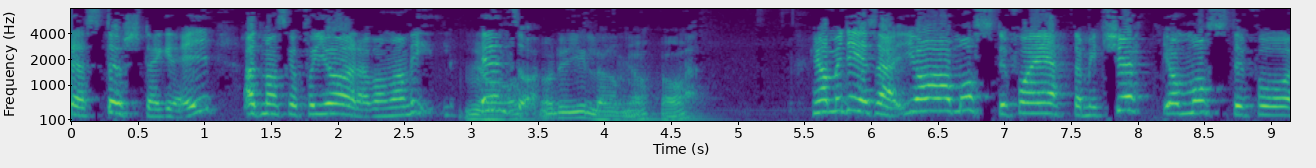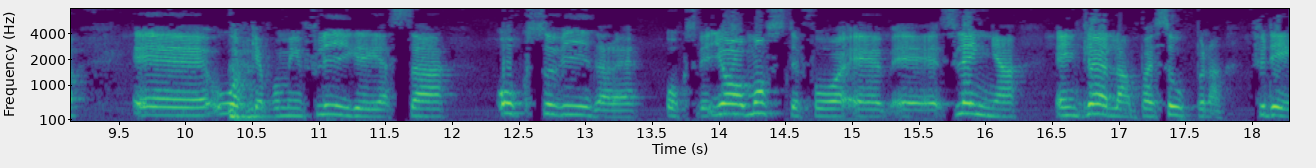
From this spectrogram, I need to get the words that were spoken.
deras största grej att man ska få göra vad man vill? Är det inte så? Ja, det gillar de ja. ja. Ja men det är så här, jag måste få äta mitt kött, jag måste få eh, åka på min flygresa och så vidare. Och så vidare. Jag måste få eh, eh, slänga en glödlampa i soporna för det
